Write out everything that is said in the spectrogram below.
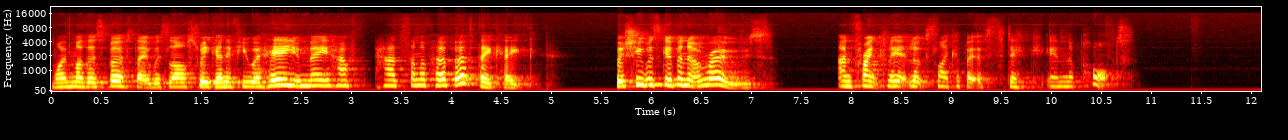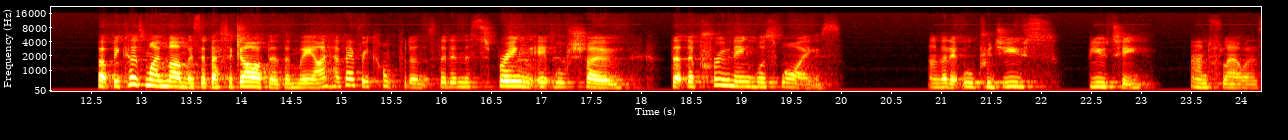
My mother's birthday was last week, and if you were here, you may have had some of her birthday cake. But she was given a rose, and frankly, it looks like a bit of stick in the pot. But because my mum is a better gardener than me, I have every confidence that in the spring it will show that the pruning was wise and that it will produce beauty and flowers.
